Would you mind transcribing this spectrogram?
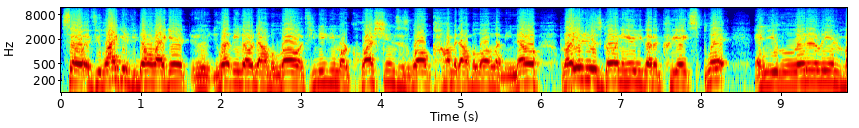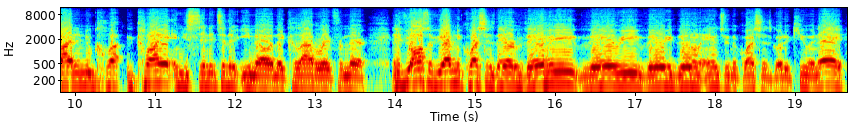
so if you like it, if you don't like it, you let me know down below. If you need any more questions as well, comment down below and let me know. But all you do is go in here, you go to create split, and you literally invite a new cl client and you send it to their email and they collaborate from there. And if you also, if you have any questions, they are very, very, very good on answering the questions. Go to Q&A,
